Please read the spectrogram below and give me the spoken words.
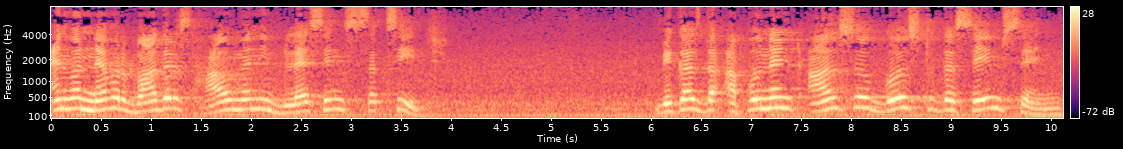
And one never bothers how many blessings succeed because the opponent also goes to the same saint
